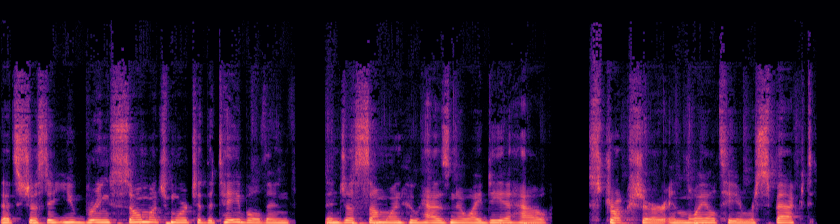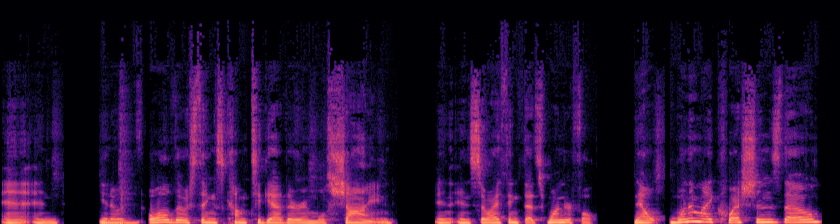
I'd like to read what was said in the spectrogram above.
that's just you bring so much more to the table than than just someone who has no idea how structure and loyalty and respect and, and you know all those things come together and will shine. And, and so i think that's wonderful. Now one of my questions though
